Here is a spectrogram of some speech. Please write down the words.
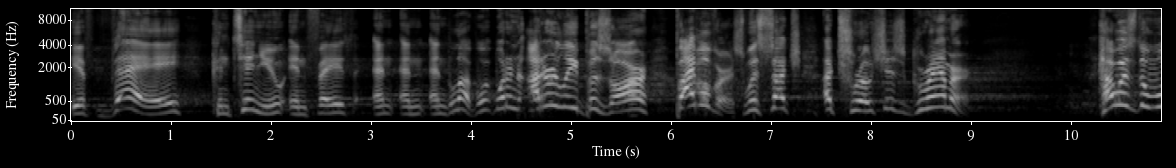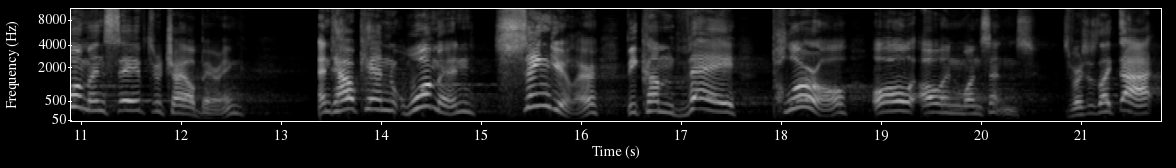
if they continue in faith and, and, and love. What, what an utterly bizarre Bible verse with such atrocious grammar. How is the woman saved through childbearing? And how can woman, singular, become they, plural, all, all in one sentence? It's verses like that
